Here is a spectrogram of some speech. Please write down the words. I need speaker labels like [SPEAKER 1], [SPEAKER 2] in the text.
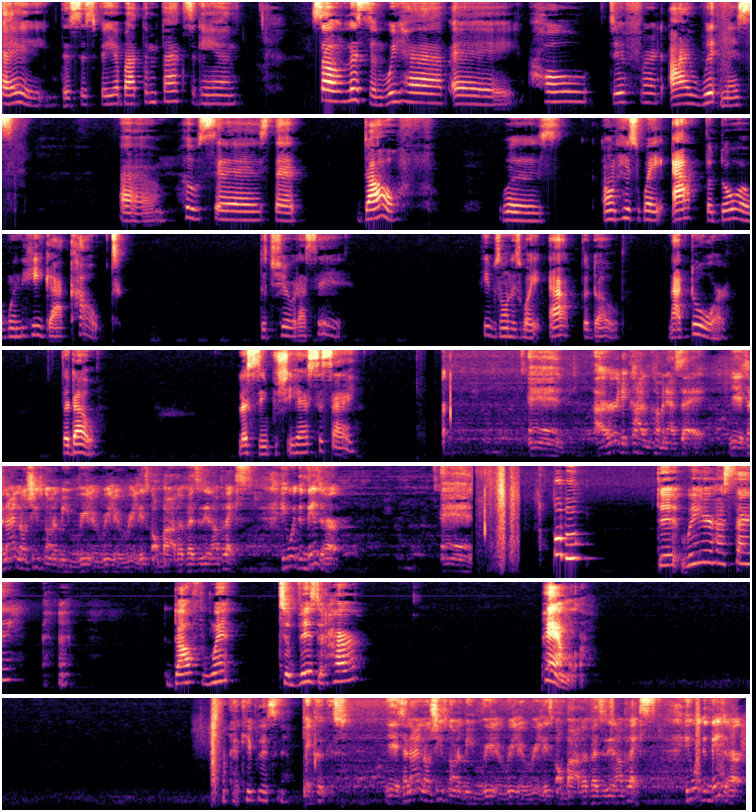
[SPEAKER 1] Hey, this is Fee about them facts again. So, listen, we have a whole different eyewitness uh, who says that Dolph was on his way out the door when he got caught. Did you hear what I said? He was on his way out the door, not door, the door. Let's see what she has to say.
[SPEAKER 2] And I heard they caught him coming outside. Yes, and I know she's gonna be really, really, really. It's gonna bother her because it's in her place. He went to visit her, and
[SPEAKER 1] Boop boop. Did we hear her say? Dolph went to visit her. Pamela. Okay, keep listening.
[SPEAKER 2] make cookies. Yes, and I know she's gonna be really, really, really. It's gonna bother her because it's in her place. He went to visit her,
